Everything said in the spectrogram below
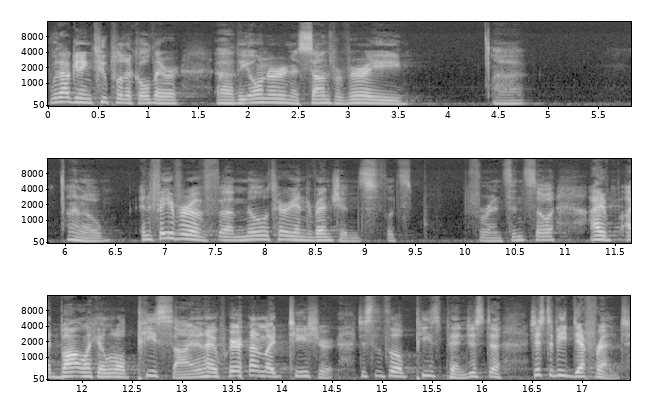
without getting too political, they're uh, the owner and his sons were very, uh, I don't know, in favor of uh, military interventions, let's, for instance. So I, I bought like a little peace sign and I wear it on my t-shirt, just a little peace pin, just to, just to be different,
